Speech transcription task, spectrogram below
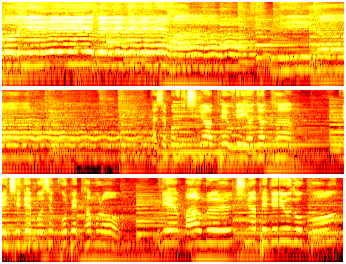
힘입어 예배합니다 다시 한번 우리 주님 앞에 우리의 연약함, 우리의 제된 모습 고백함으로 우리의 마음을 주님 앞에 내려놓고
